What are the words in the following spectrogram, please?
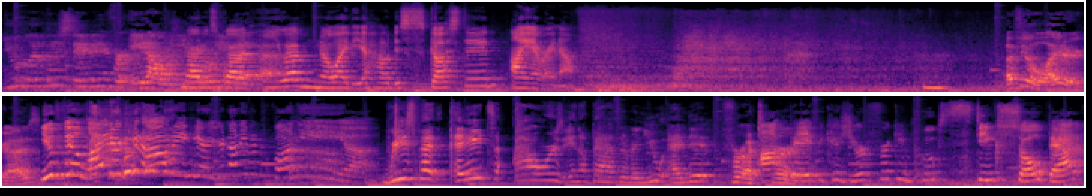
You literally stayed in here for eight hours. You Marble don't need Squad, that you have no idea how disgusted I am right now. I feel lighter, guys. You feel lighter? Get out of here! You're not even funny. We spent eight hours in a bathroom and you end it for a Uh, turn. babe, because your freaking poop stinks so bad.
